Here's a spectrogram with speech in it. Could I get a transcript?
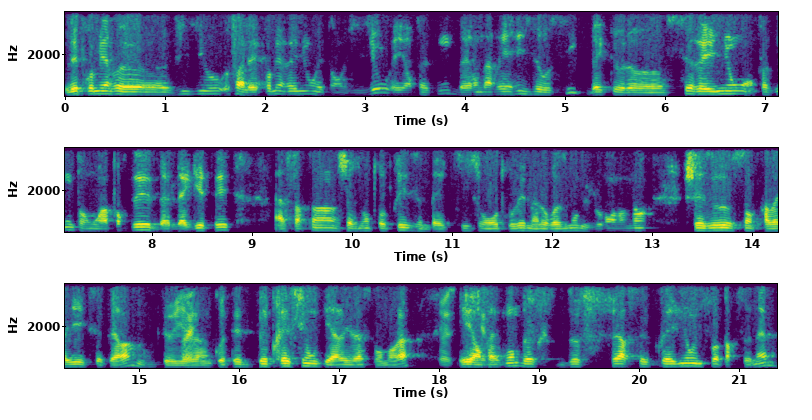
les premières euh, visio, enfin les premières réunions étant en visio, et en fait, ben, on a réalisé aussi ben, que le, ces réunions, en fait, ont apporté ben, de la gaieté à certains chefs d'entreprise ben, qui sont retrouvés malheureusement du jour au lendemain chez eux sans travailler, etc. Donc euh, il y avait un côté de dépression qui arrive à ce moment-là. et en fait, compte, de, de faire cette réunion une fois par semaine,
